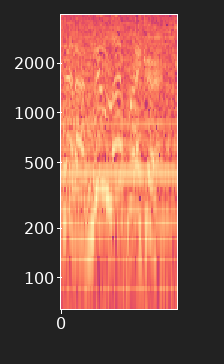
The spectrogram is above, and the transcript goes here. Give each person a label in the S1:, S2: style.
S1: Set a new lap record.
